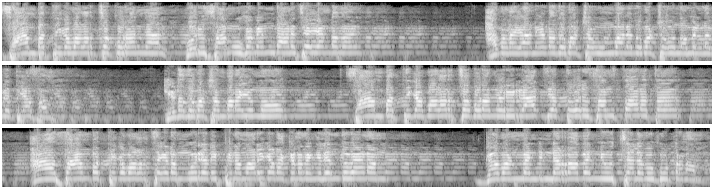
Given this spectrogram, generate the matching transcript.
സാമ്പത്തിക വളർച്ച കുറഞ്ഞാൽ ഒരു സമൂഹം എന്താണ് ചെയ്യേണ്ടത്? അവിടെയാണ് ഇടതുപക്ഷവും വലതുപക്ഷവും തമ്മിലുള്ള വ്യത്യാസം. ഇടതുപക്ഷം പറയുന്നു സാമ്പത്തിക വളർച്ച കുറഞ്ഞ ഒരു രാജ്യത്ത് ഒരു സംസ്ഥാനത്ത് ആ സാമ്പത്തിക വളർച്ചയുടെ മുരടിപ്പിനെ മറികടക്കണമെങ്കിൽ എന്തു വേണം? ഗവൺമെന്റിന്റെ റവന്യൂ ചെലവ് കൂട്ടണം.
